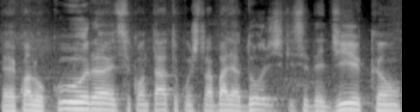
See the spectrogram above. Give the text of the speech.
é, com a loucura, esse contato com os trabalhadores que se dedicam,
